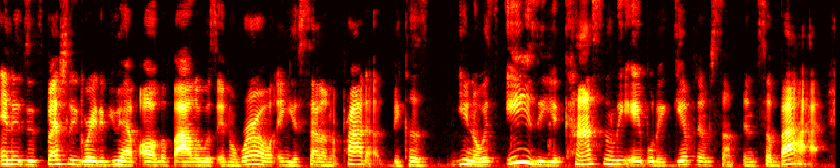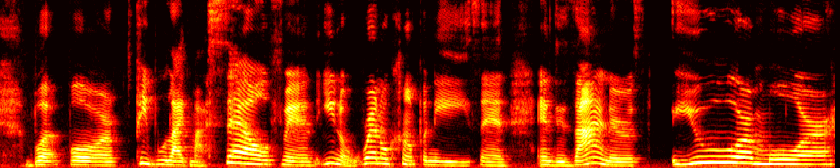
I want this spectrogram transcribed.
And it's especially great if you have all the followers in the world and you're selling a product because you know, it's easy. You're constantly able to give them something to buy. But for people like myself and, you know, rental companies and and designers, you are more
